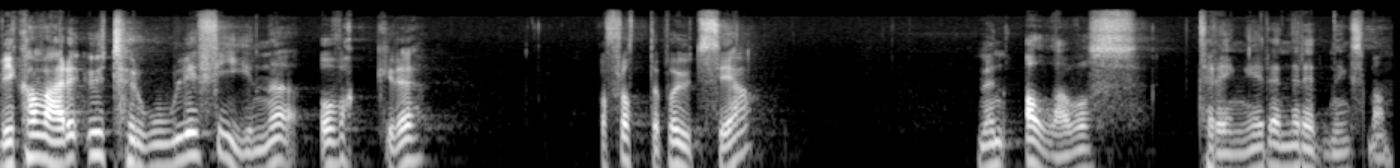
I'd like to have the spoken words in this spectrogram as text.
Vi kan være utrolig fine og vakre og flotte på utsida, men alle av oss trenger en redningsmann.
